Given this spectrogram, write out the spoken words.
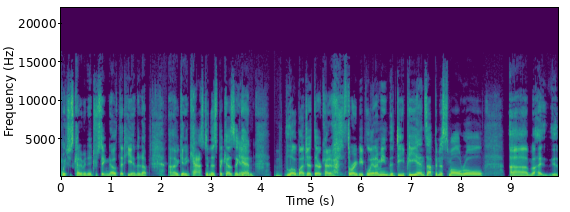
which is kind of an interesting note that he ended up uh, getting cast in this because again yeah. low budget they're kind of throwing people in. I mean the dp ends up in a small role. Um, I, a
